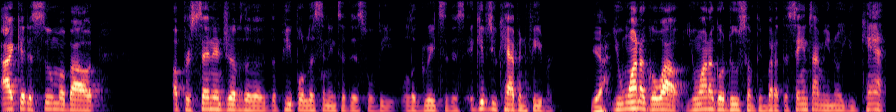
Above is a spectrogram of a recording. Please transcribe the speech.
i could assume about a percentage of the the people listening to this will be will agree to this it gives you cabin fever Yeah. you want to go out you want to go do something but at the same time you know you can't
